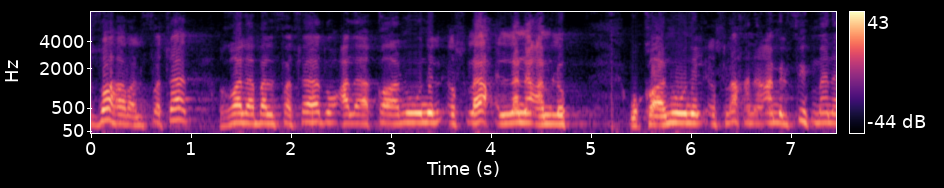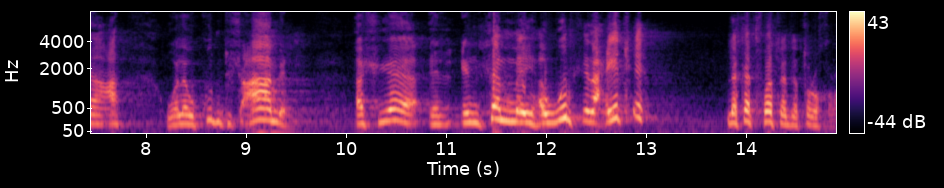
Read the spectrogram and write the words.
ظهر الفساد غلب الفساد على قانون الإصلاح اللي أنا عامله. وقانون الإصلاح أنا عامل فيه مناعة. ولو كنتش عامل أشياء الإنسان ما يهوبش ناحيتها لكانت فسدت الأخرى.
